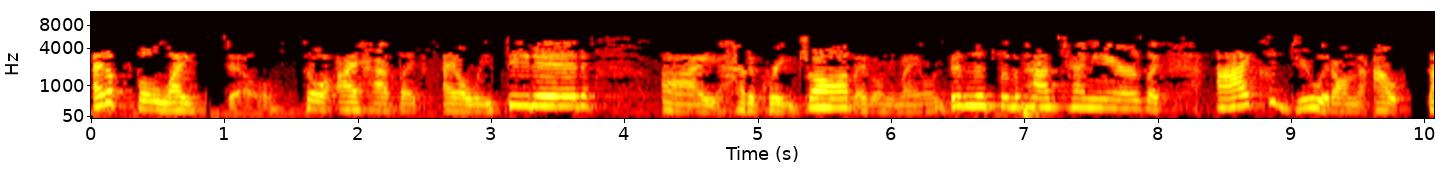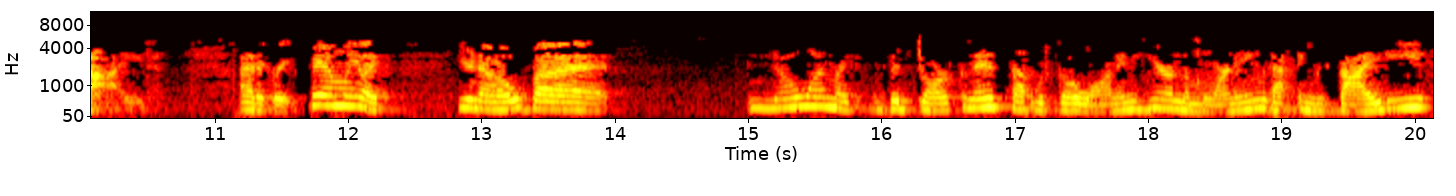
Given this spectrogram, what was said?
I had a full life still. So I had like, I always dated. I had a great job. I've owned my own business for the past 10 years. Like I could do it on the outside. I had a great family, like, you know, but no one like the darkness that would go on in here in the morning, that anxiety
